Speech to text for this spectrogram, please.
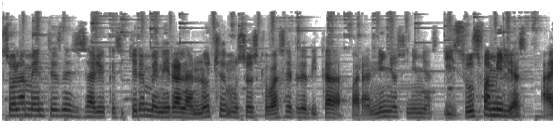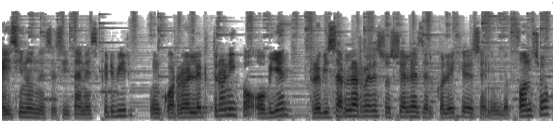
Solamente es necesario que si quieren venir a la noche de museos que va a ser dedicada para niños y niñas y sus familias, ahí sí nos necesitan escribir un correo electrónico o bien revisar las redes sociales del Colegio de San Ildefonso.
